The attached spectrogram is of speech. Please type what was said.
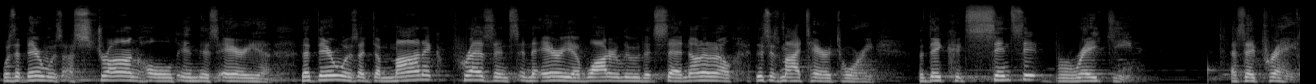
was that there was a stronghold in this area, that there was a demonic presence in the area of Waterloo that said, no, no, no, this is my territory. But they could sense it breaking as they prayed.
